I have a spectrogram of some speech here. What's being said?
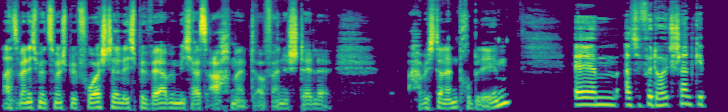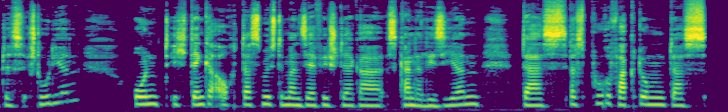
Also wenn ich mir zum Beispiel vorstelle, ich bewerbe mich als Ahmed auf eine Stelle, habe ich dann ein Problem? Ähm, also für Deutschland gibt es Studien und ich denke auch, das müsste man sehr viel stärker skandalisieren, dass das pure Faktum, dass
